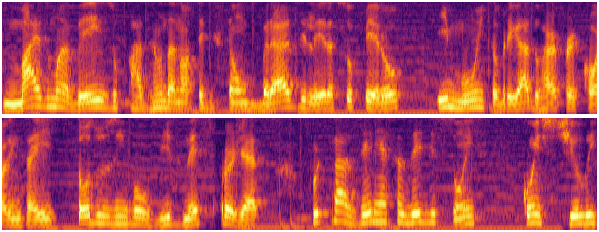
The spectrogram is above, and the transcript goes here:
Mais uma vez, o padrão da nossa edição brasileira superou e muito obrigado HarperCollins aí, todos os envolvidos nesse projeto por trazerem essas edições com estilo e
